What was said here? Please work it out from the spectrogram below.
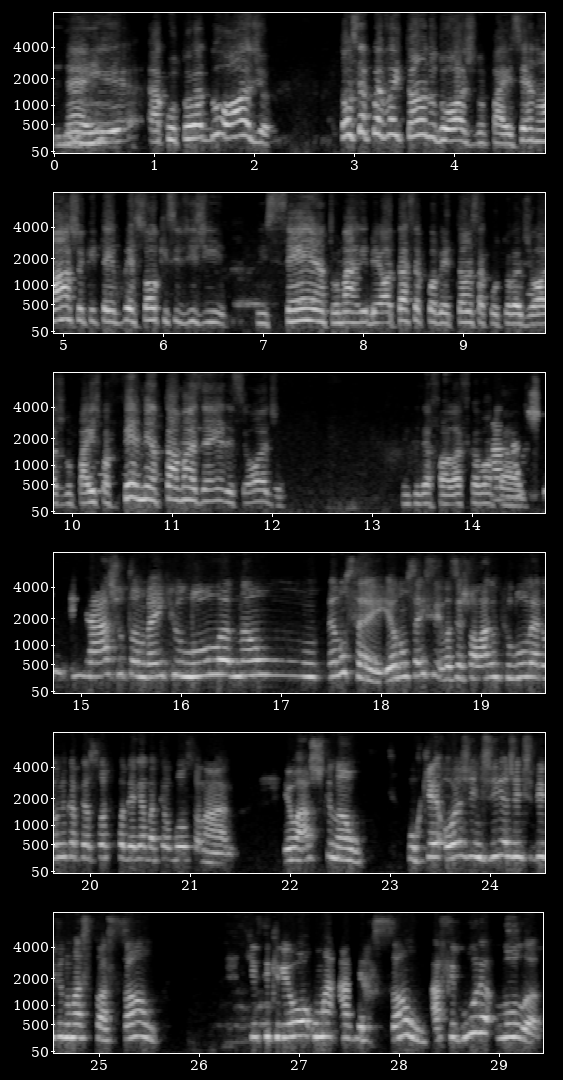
Né? Uhum. Né? E a cultura do ódio estão se aproveitando do ódio no país. Vocês não acham que tem pessoal que se diz de, de centro, mais liberal, está se aproveitando dessa cultura de ódio no país para fermentar mais ainda esse ódio? Quem quiser falar, fica à vontade. Acho, e acho também que o Lula não. Eu não sei. Eu não sei se vocês falaram que o Lula era a única pessoa que poderia bater o Bolsonaro. Eu acho que não. Porque hoje em dia a gente vive numa situação que se criou uma aversão à figura Lula.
